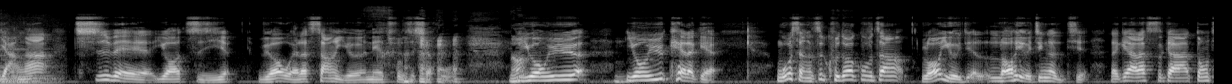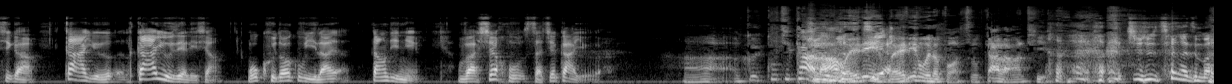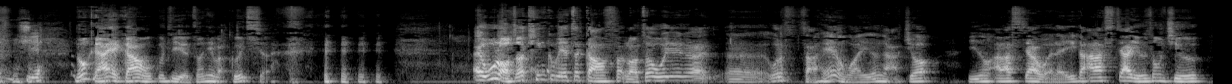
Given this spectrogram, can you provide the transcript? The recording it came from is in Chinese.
野外千万要注意，勿要为了省油拿车子熄火，侬永远永远开辣盖。我甚至看到过桩老有劲、老有劲个事体，辣盖阿拉世界冬天介加油加油站里向，我看到过伊拉当地人勿熄火直接加油个。啊，估估计加冷勿一定勿一定会得跑车，加冷天。据说真个是没事体。侬搿样一讲，我估计有种人勿敢去了。哎，我老早听过一只讲法，老早我一个呃，我上海辰光有个外教，伊从阿拉斯加回来，伊讲阿拉斯加有种酒，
